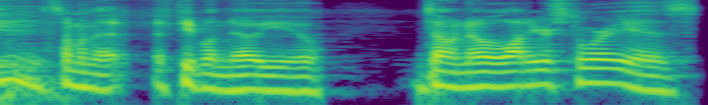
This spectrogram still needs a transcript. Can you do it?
someone that if people know you, don't know a lot of your story is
